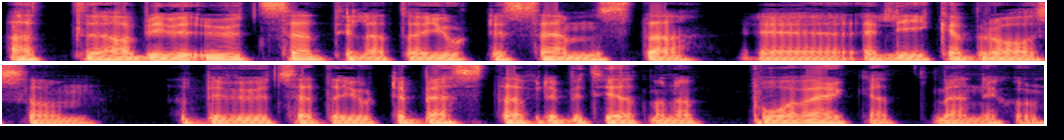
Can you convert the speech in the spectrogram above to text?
att ha blivit utsedd till att ha gjort det sämsta eh, är lika bra som att bli utsedd att ha gjort det bästa, för det betyder att man har påverkat människor.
